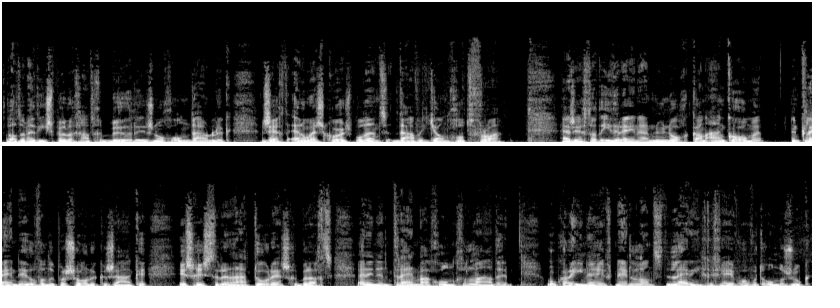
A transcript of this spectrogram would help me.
Wat er met die spullen gaat gebeuren is nog onduidelijk, zegt NOS-correspondent David-Jan Godfroy. Hij zegt dat iedereen er nu nog kan aankomen. Een klein deel van de persoonlijke zaken is gisteren naar Torres gebracht en in een treinwagon geladen. Oekraïne heeft Nederland de leiding gegeven over het onderzoek,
